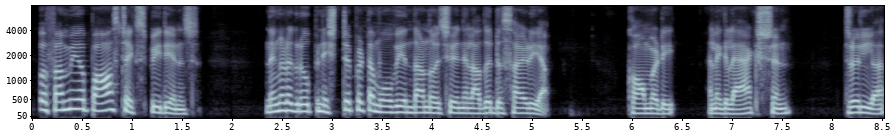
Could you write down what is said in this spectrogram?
അപ്പോൾ ഫ്രം യുവർ പാസ്റ്റ് എക്സ്പീരിയൻസ് നിങ്ങളുടെ ഗ്രൂപ്പിന് ഇഷ്ടപ്പെട്ട മൂവി എന്താണെന്ന് വെച്ച് കഴിഞ്ഞാൽ അത് ഡിസൈഡ് ചെയ്യാം. കോമഡി അല്ലെങ്കിൽ ആക്ഷൻ ത്രില്ലർ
